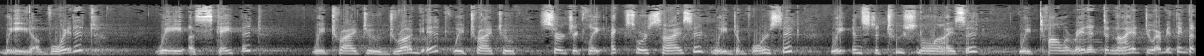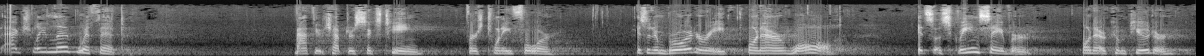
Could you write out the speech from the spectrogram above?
We avoid it, we escape it, we try to drug it, we try to surgically exorcise it, we divorce it, we institutionalize it, we tolerate it, deny it, do everything but actually live with it. Matthew chapter 16, verse 24 is an embroidery on our wall. It's a screensaver on our computer.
